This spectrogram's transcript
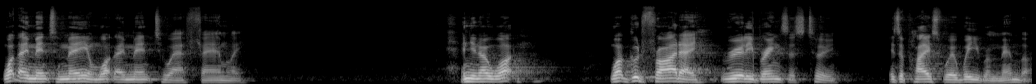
what they meant to me, and what they meant to our family. And you know what? What Good Friday really brings us to is a place where we remember.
